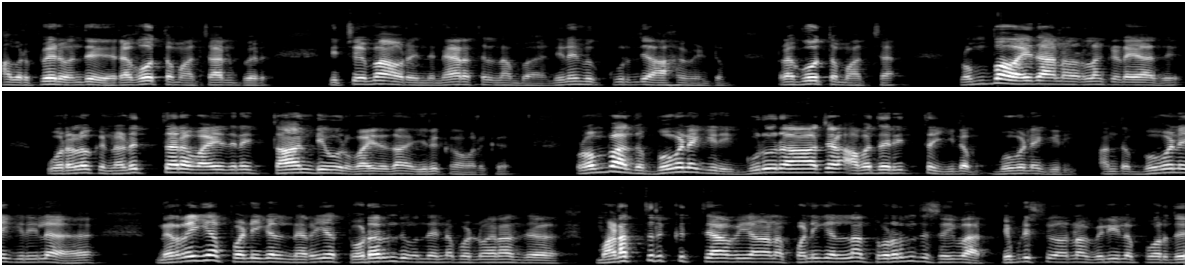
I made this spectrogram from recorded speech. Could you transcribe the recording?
அவர் பேர் வந்து ரகோத்தமாச்சார்னு பேர். நிச்சயமாக அவர் இந்த நேரத்தில் நம்ம நினைவு கூர்ந்தே ஆக வேண்டும். ரகோத்தமாச்சார். ரொம்ப வயதானவர்லாம் கிடையாது. ஓரளவுக்கு நடுத்தர வயதினை தாண்டி ஒரு வயது தான் இருக்கும் அவருக்கு. ரொம்ப அந்த புவனகிரி குருராஜர் அவதரித்த இடம் புவனகிரி. அந்த புவனகிரியில் நிறைய பணிகள் நிறைய தொடர்ந்து வந்து என்ன பண்ணுவார் அந்த மடத்திற்கு தேவையான பணிகள்லாம் தொடர்ந்து செய்வார். எப்படி செய்வார்னா வெளியில் போகிறது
